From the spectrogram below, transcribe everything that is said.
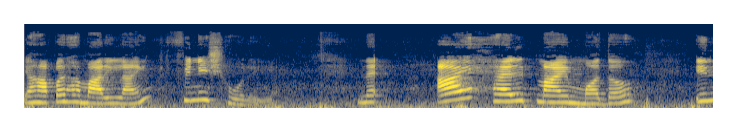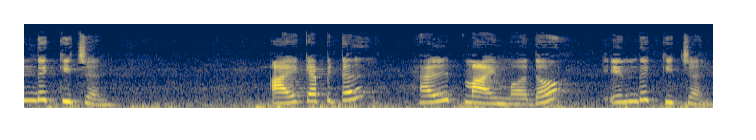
यहाँ पर हमारी लाइन फिनिश हो रही है। I help my mother in the kitchen I capital help my mother in the kitchen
